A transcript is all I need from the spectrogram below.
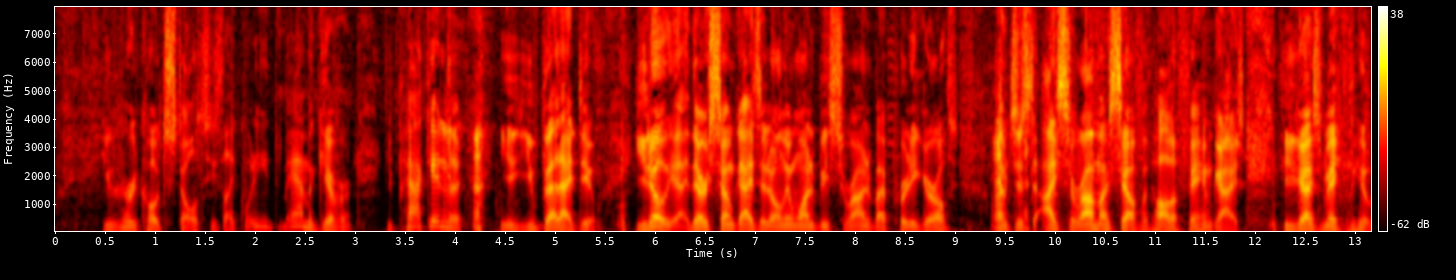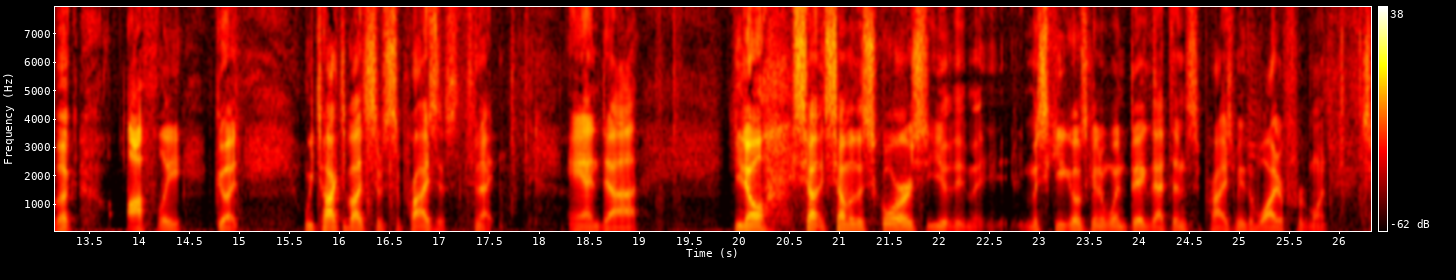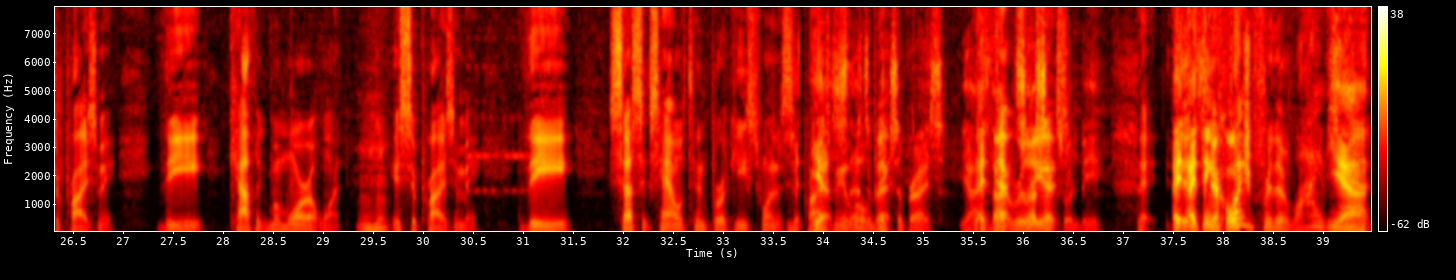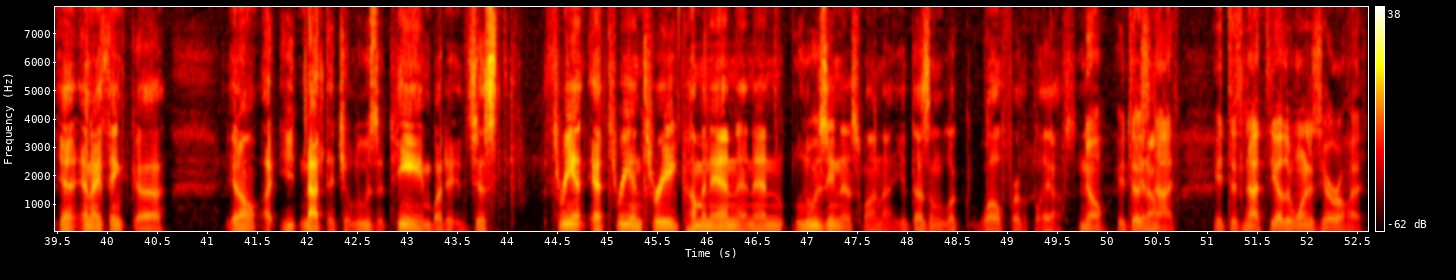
You heard Coach Stoltz. He's like, "What do you, man, McGivern? You pack in the, you, you bet I do. You know, there are some guys that only want to be surrounded by pretty girls. I'm just, I surround myself with Hall of Fame guys. You guys make me look awfully good. We talked about some surprises tonight, and uh, you know, so, some of the scores, you, Muskego's going to win big. That didn't surprise me. The Waterford one surprised me. The Catholic Memorial one Mhm. is surprising me. The Sussex Hamilton Brook East one has surprised yes, me a little bit. that's a bit. big surprise. Yeah, That- I thought that really Sussex is. would be. They- I, I think they're Coach, fighting for their lives. Yeah, man. yeah, and I think uh, you know, uh, not that you lose a team, but it's just three at three and three coming in, and then losing this one. uh, It doesn't look well for the playoffs. No, it does You know? not. It does not. The other one is Arrowhead.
